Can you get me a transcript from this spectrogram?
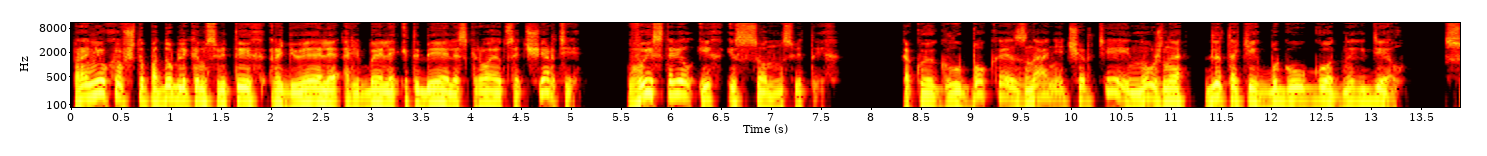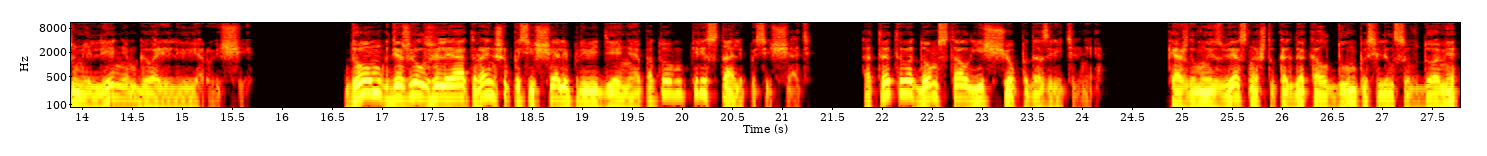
пронюхав, что под обликом святых Радюэля, Арибеля и Тебиэля скрываются черти, выставил их из сонма святых. Какое глубокое знание чертей нужно для таких богоугодных дел, с умилением говорили верующие. Дом, где жил Желиад, раньше посещали привидения, а потом перестали посещать. От этого дом стал еще подозрительнее. Каждому известно, что когда колдун поселился в доме,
